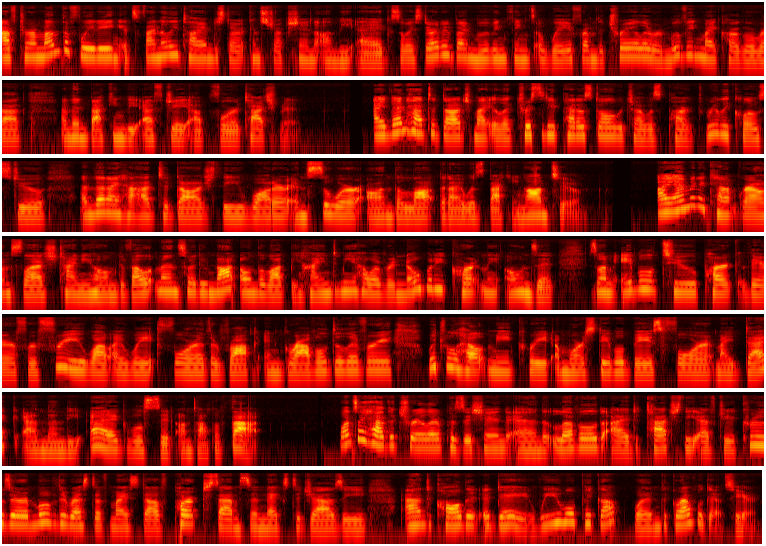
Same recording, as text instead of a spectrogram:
After a month of waiting, it's finally time to start construction on the egg. So I started by moving things away from the trailer, removing my cargo rack, and then backing the FJ up for attachment. I then had to dodge my electricity pedestal, which I was parked really close to, and then I had to dodge the water and sewer on the lot that I was backing onto. I am in a campground slash tiny home development, so I do not own the lot behind me. However, nobody currently owns it, so I'm able to park there for free while I wait for the rock and gravel delivery, which will help me create a more stable base for my deck, and then the egg will sit on top of that. Once I had the trailer positioned and leveled, I detached the FJ Cruiser, moved the rest of my stuff, parked Samson next to Jazzy, and called it a day. We will pick up when the gravel gets here.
